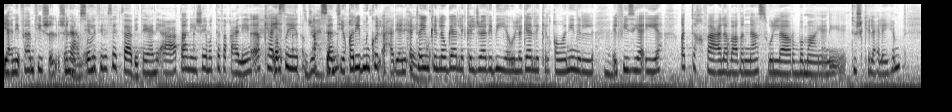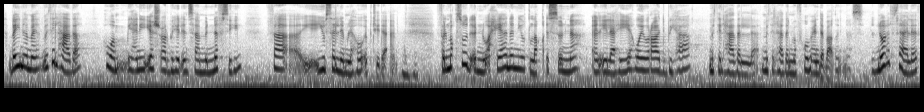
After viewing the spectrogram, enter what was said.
يعني فهمتي شو نعم المقصود؟ التي ليست ثابتة يعني أعطاني شيء متفق عليه كا- بسيط جدا أحسنتي قريب من كل أحد يعني حتى أيوة. يمكن لو قال لك الجاذبية ولا قال لك القوانين ال- الفيزيائية قد تخفى على بعض الناس ولا ربما يعني تشكل عليهم بينما مثل هذا هو يعني يشعر به الإنسان من نفسه فيسلم له ابتداء فالمقصود أنه أحيانا يطلق السنة الإلهية ويراد بها مثل هذا مثل هذا المفهوم عند بعض الناس. النوع الثالث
